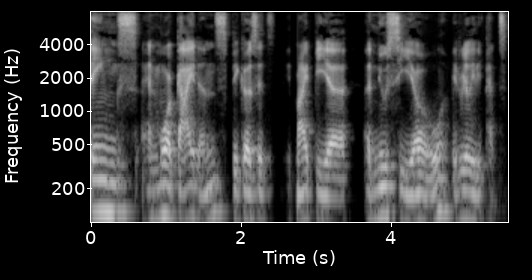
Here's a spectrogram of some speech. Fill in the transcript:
things and more guidance because it's it might be a a new CEO. It really depends.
